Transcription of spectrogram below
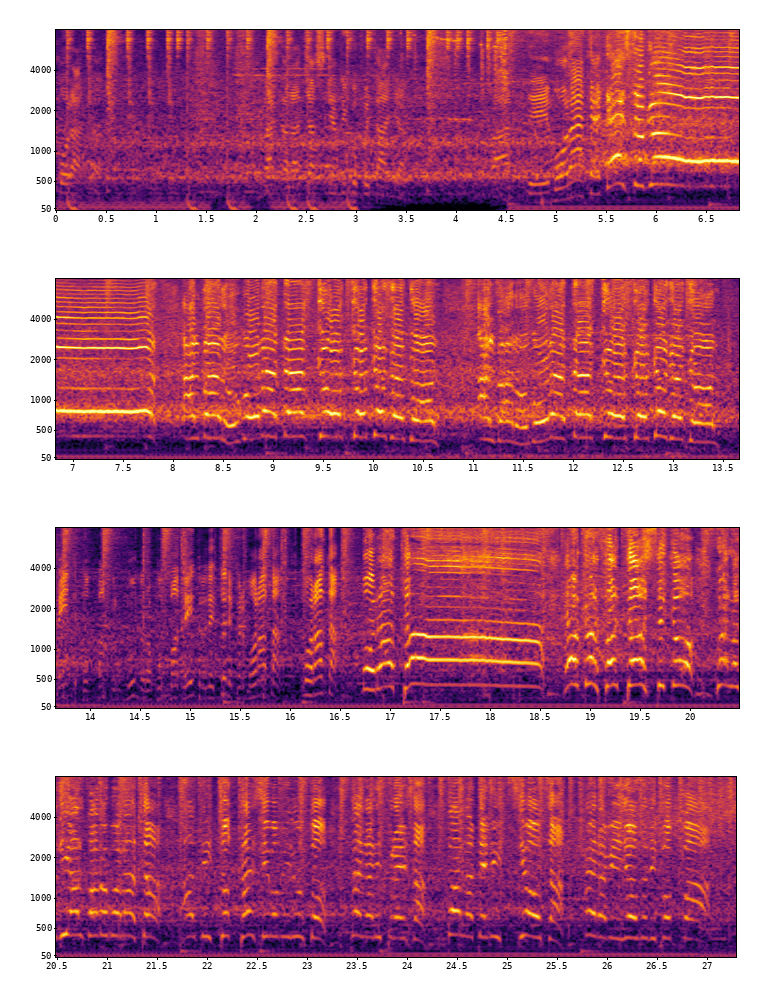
Morata. Morata l'ha già segnato in Coppa Italia. Parte Morata e destro gol! Alvaro Morata, gol, gol, gol, gol, gol! Alvaro Morata, gol, gol, gol, gol, gol! Mente, pompato il numero, pompato dentro, dettore per Morata, Morata, Morata! è un gol fantastico quello di Alvaro Morata al diciottesimo minuto della ripresa palla deliziosa meravigliosa di Pompa!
